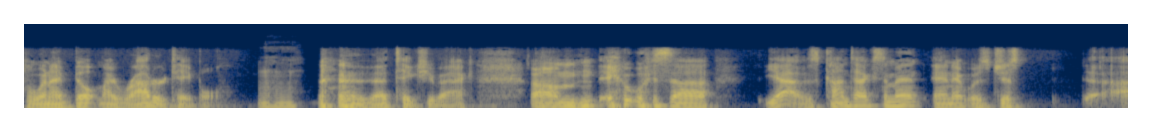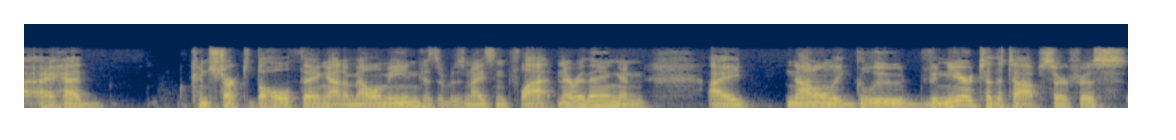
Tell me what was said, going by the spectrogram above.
when I built my router table, that takes you back. Um, it was, uh, yeah, it was contact cement, and it was just I had constructed the whole thing out of melamine because it was nice and flat and everything, and I not only glued veneer to the top surface,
